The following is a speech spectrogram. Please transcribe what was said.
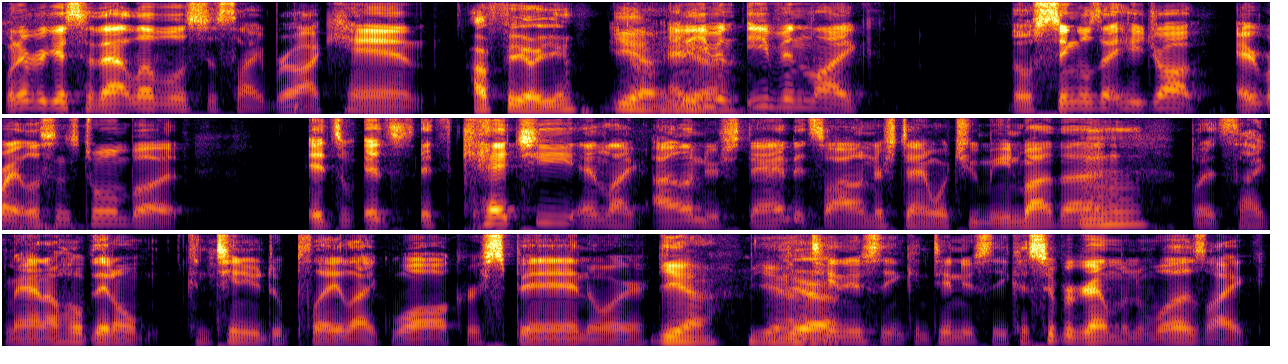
Whenever it gets to that level, it's just like, bro, I can't. I feel you. Yeah, And yeah. even even like those singles that he dropped, everybody listens to him, but it's it's it's catchy and like I understand it, so I understand what you mean by that. Mm-hmm. But it's like, man, I hope they don't continue to play like Walk or Spin or yeah, yeah, Yeah. continuously and continuously because Super Gremlin was like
